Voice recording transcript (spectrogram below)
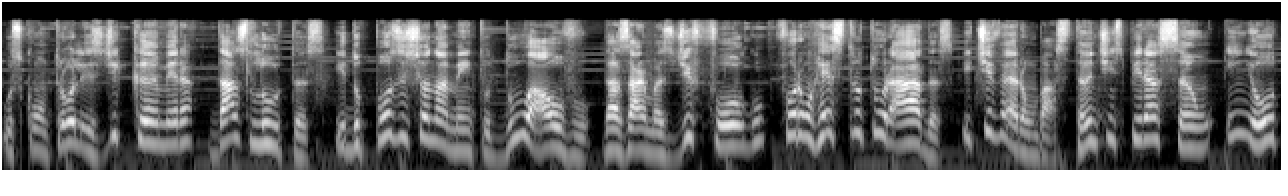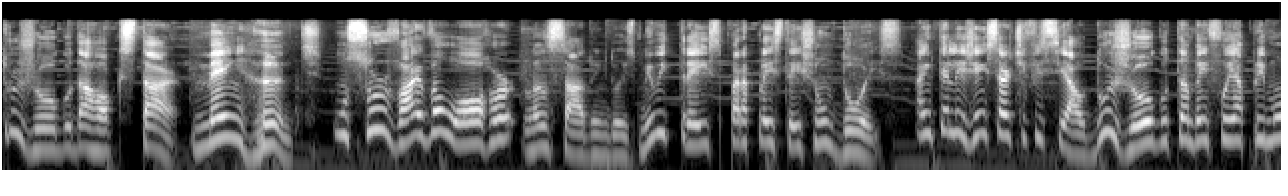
os controles de câmera, das lutas e do posicionamento do alvo das armas de fogo foram reestruturadas e tiveram bastante inspiração em outro jogo da Rockstar, Manhunt, um survival horror lançado em 2003 para Playstation 2. A inteligência artificial do jogo também foi aprimorada.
